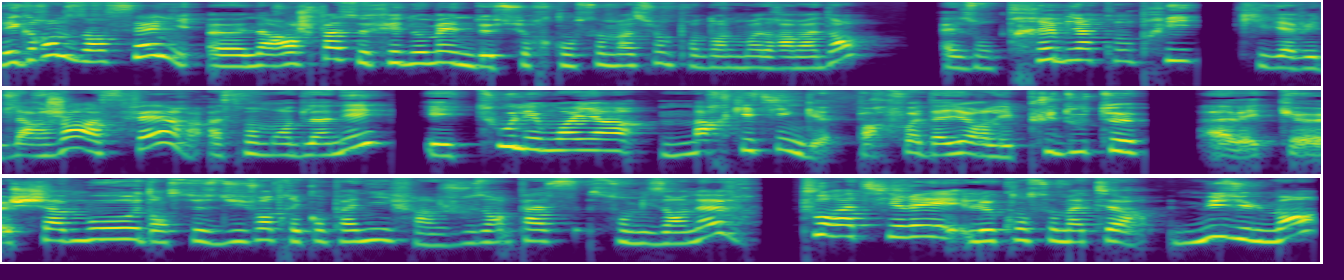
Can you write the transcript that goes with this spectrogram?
Les grandes enseignes euh, n'arrangent pas ce phénomène de surconsommation pendant le mois de ramadan. Elles ont très bien compris qu'il y avait de l'argent à se faire à ce moment de l'année et tous les moyens marketing, parfois d'ailleurs les plus douteux, avec euh, chameaux, danseuses du ventre et compagnie, enfin je vous en passe, sont mis en œuvre pour attirer le consommateur musulman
